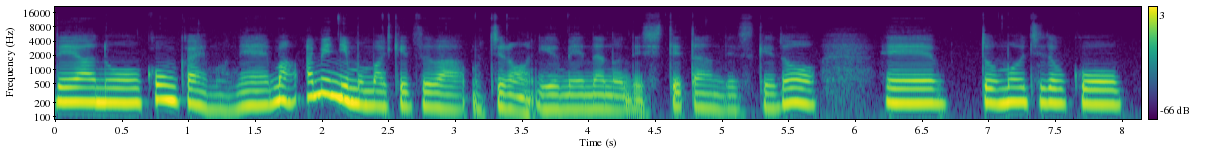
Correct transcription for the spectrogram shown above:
であの今回もね、まあ、雨にも負けずはもちろん有名なので知ってたんですけど、えー、ともう一度こう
